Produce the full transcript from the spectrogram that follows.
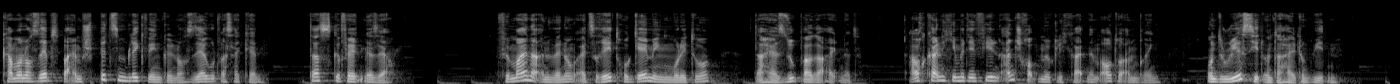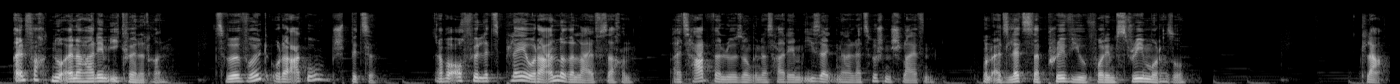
kann man noch selbst bei einem spitzen Blickwinkel noch sehr gut was erkennen. Das gefällt mir sehr. Für meine Anwendung als Retro-Gaming-Monitor daher super geeignet. Auch kann ich ihn mit den vielen Anschraubmöglichkeiten im Auto anbringen und Rear-Seat-Unterhaltung bieten. Einfach nur eine HDMI-Quelle dran. 12 Volt oder Akku, spitze. Aber auch für Let's Play oder andere Live-Sachen als Hardwarelösung in das HDMI-Signal dazwischen schleifen und als letzter Preview vor dem Stream oder so. Klar,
